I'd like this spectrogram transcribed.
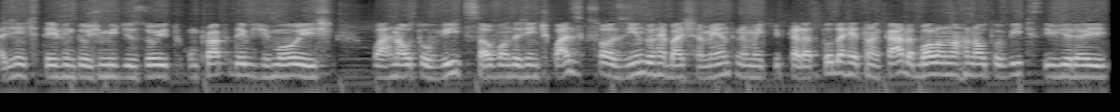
A gente teve em 2018 com o próprio David Moyes, o Arnautovic salvando a gente quase que sozinho do rebaixamento, né? Uma equipe que era toda retrancada, bola no Arnautovic se vira aí,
